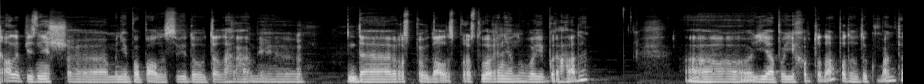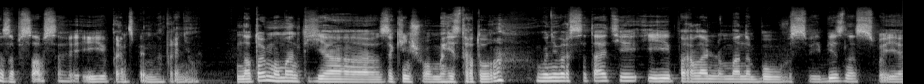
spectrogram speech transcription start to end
Але пізніше е, мені попалось відео в телеграмі, де розповідалось про створення нової бригади. Е, Я поїхав туди, подав документи, записався і, в принципі, мене прийняли. На той момент я закінчував магістратуру в університеті, і паралельно в мене був свій бізнес, своє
